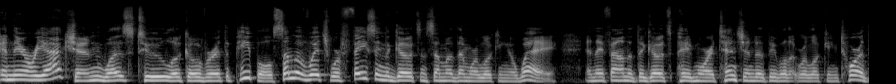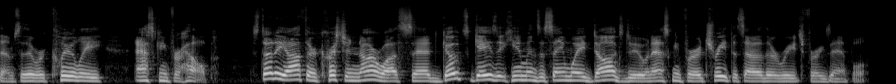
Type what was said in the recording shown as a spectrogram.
And their reaction was to look over at the people, some of which were facing the goats and some of them were looking away. And they found that the goats paid more attention to the people that were looking toward them, so they were clearly asking for help. Study author Christian Nawroth said, Goats gaze at humans the same way dogs do when asking for a treat that's out of their reach, for example.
